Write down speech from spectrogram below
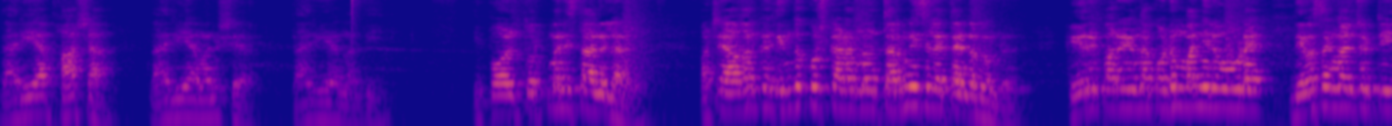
ദാരിയ ഭാഷ ദാരിയ മനുഷ്യർ ദാരിയ നദി. ഇപ്പോൾ തുർക്ക്മനിസ്ഥാനിലാണ്. പക്ഷെ അവർക്ക് ഹിന്ദുക്കുഷ് കടന്ന് തെർമീസിലെത്തേണ്ടതുണ്ട്. കീറിപ്പറയുന്ന കൊടുമഞ്ഞിലൂടെ ദിവസങ്ങൾ ചുറ്റി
